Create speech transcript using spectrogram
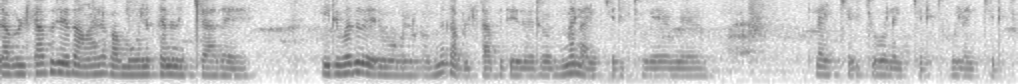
double tap ചെയ്ത് ആരെ മുകളിൽ തന്നെ നിൽക്കാതെ. ഇരുപത് പേര് മുകളിലോട്ട് ഒന്ന് ഡബിൾ ടാപ്പ് ചെയ്ത് വരും. ഒന്ന് ലൈക്ക് അടിക്കൂ. വേഗം വേഗം ലൈക്ക് അടിക്കൂ ലൈക്ക് അടിക്കൂ ലൈക്ക് അടിക്കൂ.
